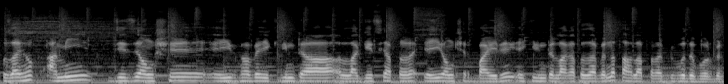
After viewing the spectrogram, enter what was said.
তো যাই হোক, আমি যে যে অংশে এইভাবে এই ক্রিমটা লাগিয়েছি, আপনারা এই অংশের বাইরে এই ক্রিমটা লাগাতে যাবেন না, তাহলে আপনারা বিপদে পড়বেন।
